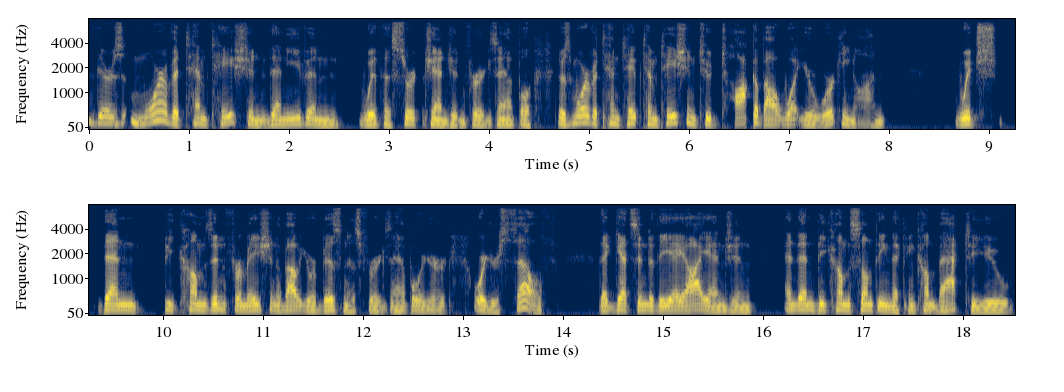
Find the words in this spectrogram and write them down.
there's more of a temptation than even with a search engine, for example. There's more of a tempt- temptation to talk about what you're working on, which then becomes information about your business, for example, or your or yourself that gets into the AI engine and then becomes something that can come back to you,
